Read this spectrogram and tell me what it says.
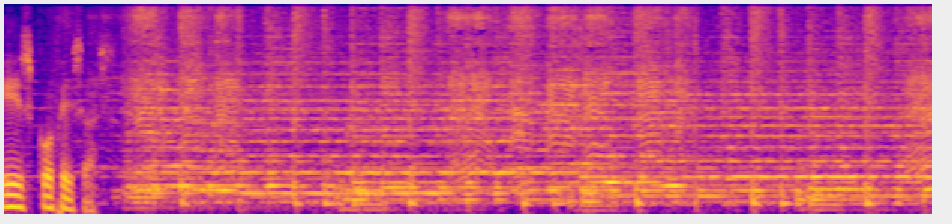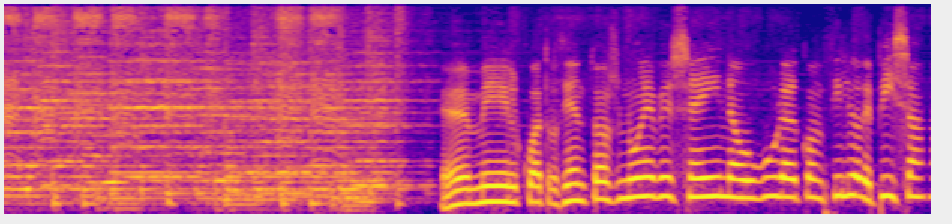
escocesas. En 1409 se inaugura el concilio de Pisa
